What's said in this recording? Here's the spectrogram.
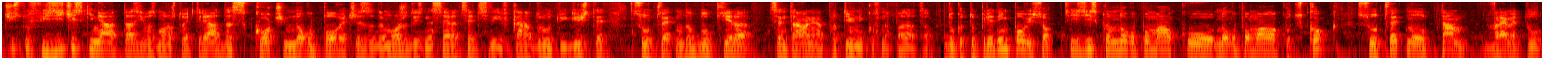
чисто физически няма тази възможност. Той трябва да скочи много повече, за да може да изнесе ръцете си, да ги вкара в другото игрище, съответно да блокира централния противников нападател. Докато при един по-висок се изисква много по-малко, много по-малък отскок, съответно оттам времето,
